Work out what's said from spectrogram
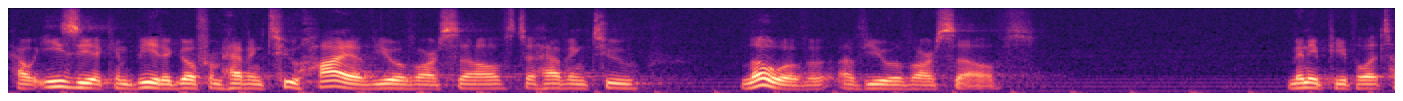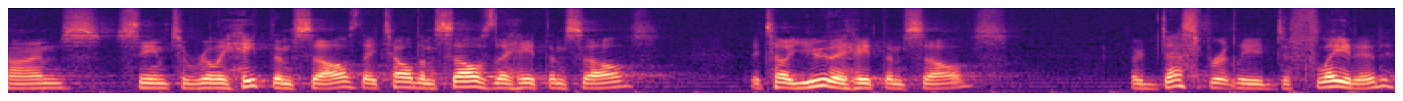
How easy it can be to go from having too high a view of ourselves to having too low of a, a view of ourselves. Many people at times seem to really hate themselves. They tell themselves they hate themselves. They tell you they hate themselves. They're desperately deflated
